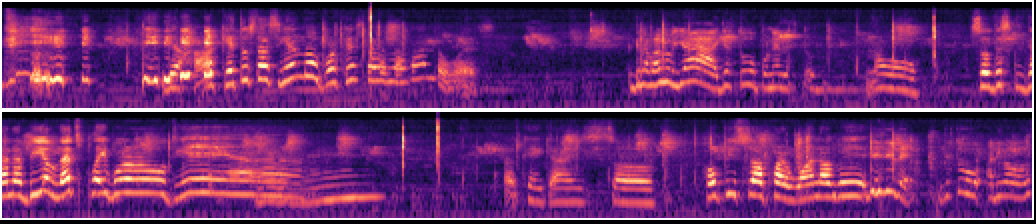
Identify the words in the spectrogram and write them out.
Yeah, ah, ¿Qué tú estás haciendo? ¿Por qué estás grabando, pues? Grábalo ya, ya estuvo ponerle esto. No. So this is gonna be a Let's Play World. Yeah. Okay, guys. So hope you saw part one of it. Sí, sí, sí. Ya estuvo, adiós.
